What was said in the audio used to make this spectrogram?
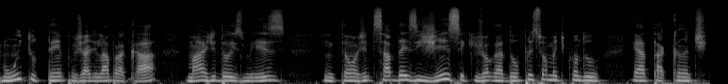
Muito tempo já de lá para cá, mais de dois meses. Então a gente sabe da exigência que o jogador, principalmente quando é atacante,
